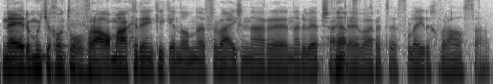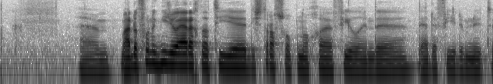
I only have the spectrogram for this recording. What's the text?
Nee, dan moet je gewoon toch een verhaal maken, denk ik. En dan eh, verwijzen naar, naar de website, Ja. hè, waar het volledige verhaal staat. Ehm, maar dat vond ik niet zo erg dat die, die strafschop nog viel in de derde, vierde minuut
